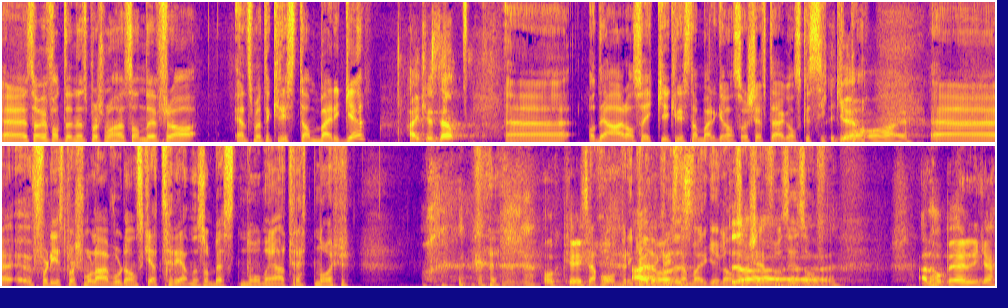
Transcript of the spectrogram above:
Eh, Så har vi fått inn et spørsmål her, Sander, fra en som heter Christian Berge. Hei, Kristian. Uh, og det er altså ikke Christian Berge landslagssjef, det er jeg ganske sikker Ikke? på. Oh. Eh, fordi spørsmålet er hvordan skal jeg trene som best nå når jeg er 13 år? Ok. Så jeg håper ikke Nei, det er Kristian Christian Berge landslagssjef, for å si det sånn. Nei, det håper jeg heller ikke.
